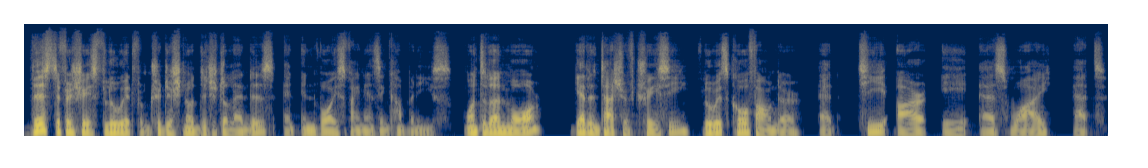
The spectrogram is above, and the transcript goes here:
This differentiates Fluid from traditional digital lenders and invoice financing companies. Want to learn more? Get in touch with Tracy, Fluid's co founder, at T R A S Y at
